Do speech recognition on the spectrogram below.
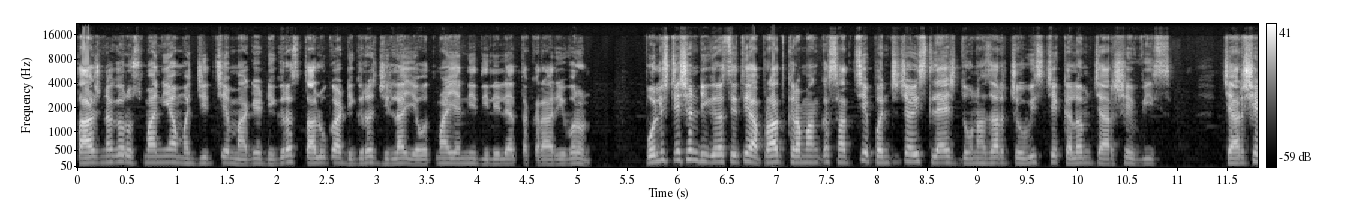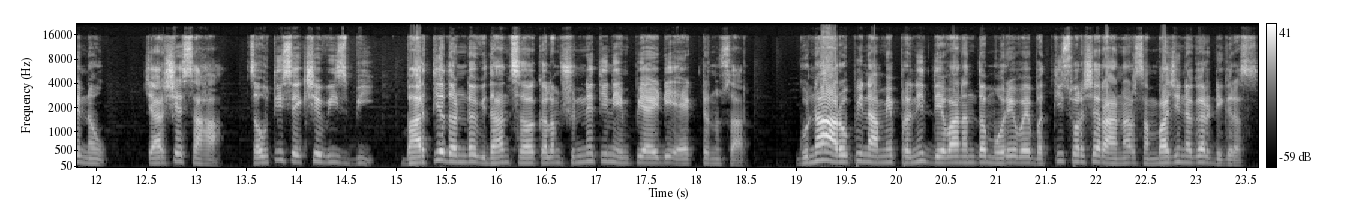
ताजनगर उस्मानिया मस्जिदचे मागे डिग्रस तालुका डिग्रस जिल्हा यवतमाळ यांनी दिलेल्या तक्रारीवरून पोलीस स्टेशन डिग्रस येथे अपराध क्रमांक सातशे पंचेचाळीस स्लॅश दोन हजार चोवीसचे कलम चारशे वीस चारशे नऊ चारशे सहा चौतीस एकशे वीस बी भारतीय दंड विधानसह कलम शून्य तीन एम पी आय डी ॲक्टनुसार गुन्हा आरोपी नामे प्रणित देवानंद मोरे वय बत्तीस वर्ष राहणार संभाजीनगर डिग्रस.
